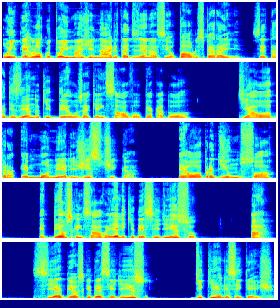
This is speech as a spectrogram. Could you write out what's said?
O interlocutor imaginário está dizendo assim: Ô Paulo, espera aí, você está dizendo que Deus é quem salva o pecador? Que a obra é monergística? É obra de um só? É Deus quem salva? É Ele que decide isso? Ah, se é Deus que decide isso, de que ele se queixa?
